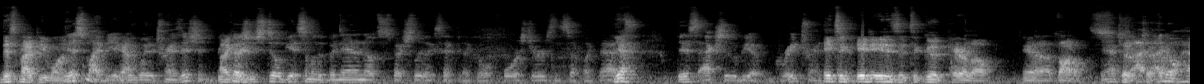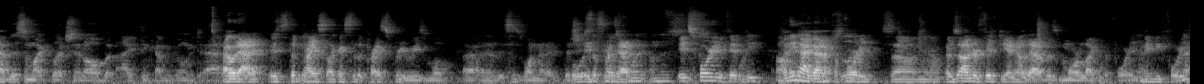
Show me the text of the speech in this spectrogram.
This might be one. this might be a Yeah. good way to transition because you still get some of the banana notes, especially like say like the Old Foresters and stuff like that. Yeah. This actually would be a great It's transition. a it, it is it's a good parallel uh, bottle. yeah, to- 'cause to- I, I don't have this in my collection at all, but I think I'm going to add. It. I would add it. It's the Yeah. price. Like I said, the price is pretty reasonable. Uh, this is one that I. What was the price point on this? It's forty to fifty. Oh, I think yeah, I got it for forty. So you know, it was under fifty. I know that was more like the forty, Yeah. maybe forty-four.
